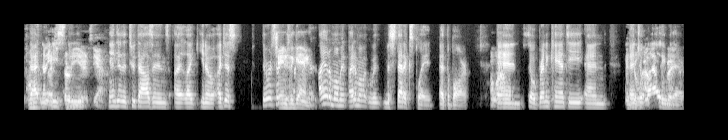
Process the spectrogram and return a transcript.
Punk That for the last 90s 30 years. Yeah. into the 2000s. I like, you know, I just there was change the game. I had a moment. I had a moment when Messthetics played at the bar, Oh, wow. and so Brendan Canty and and Joe Lally were there.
